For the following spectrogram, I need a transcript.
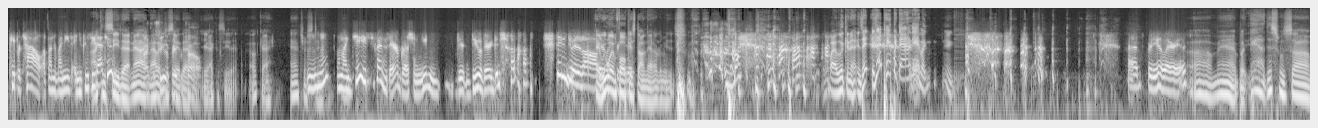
paper towel up under my knees, and you can see I that can too. see that now. I can now that see you the paper that. towel. Yeah, I can see that. Okay. Interesting. hmm I'm like, geez, you guys is airbrushing. You didn't do- a very good job. they didn't do it at all. Hey, we were weren't focused on that. Let me. it." Everybody looking at is that is that paper down there? Like. That's pretty hilarious. oh man, but yeah, this was. uh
